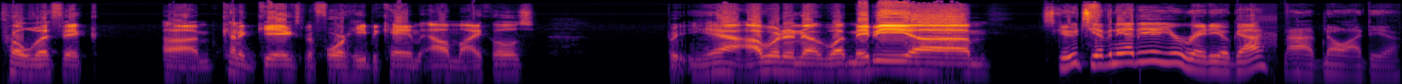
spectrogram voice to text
prolific, um, kind of gigs before he became Al Michaels. But yeah, I wouldn't know what maybe. Um, Scoots, you have any idea? You're a radio guy. I have no idea.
